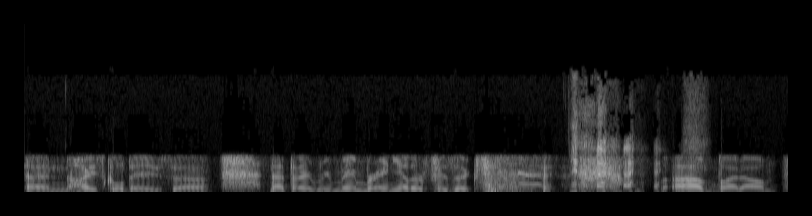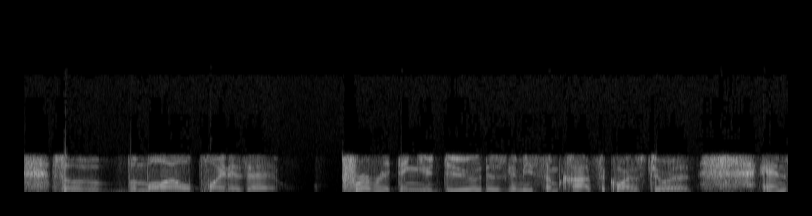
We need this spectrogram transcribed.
and high school days. Uh, not that I remember any other physics, uh, but um, so. But my whole point is that for everything you do, there's going to be some consequence to it, and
